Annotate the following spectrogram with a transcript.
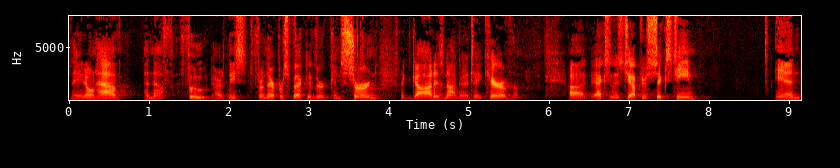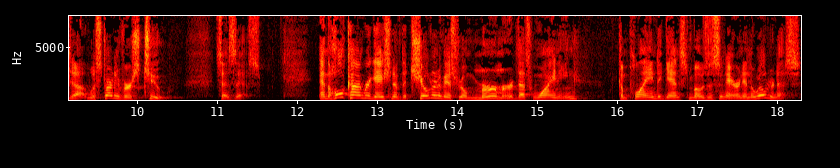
They don't have enough food, or at least from their perspective, they're concerned that God is not going to take care of them. Uh, Exodus chapter 16, and uh, we'll start in verse 2. It says this And the whole congregation of the children of Israel murmured, that's whining, complained against Moses and Aaron in the wilderness.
